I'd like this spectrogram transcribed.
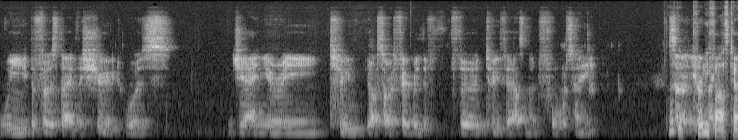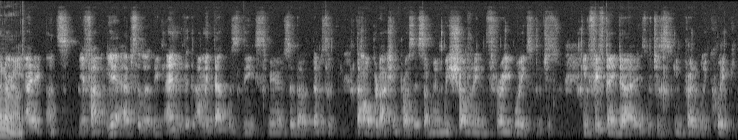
we the first day of the shoot was January two. Oh, sorry, February the third, 2014. That's So, a you know, pretty fast turnaround. Eighteen months. Yeah, fun. yeah, absolutely. And I mean, that was the experience of the that was the, the whole production process. I mean, we shot it in three weeks, which is in fifteen days, which is incredibly quick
